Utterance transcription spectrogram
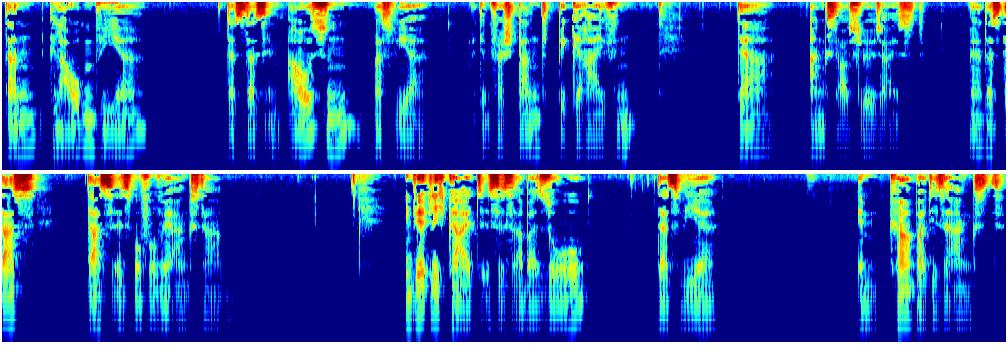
dann glauben wir, dass das im Außen, was wir mit dem Verstand begreifen, der Angstauslöser ist. Ja, dass das das ist, wovor wir Angst haben. In Wirklichkeit ist es aber so, dass wir im Körper diese Angst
